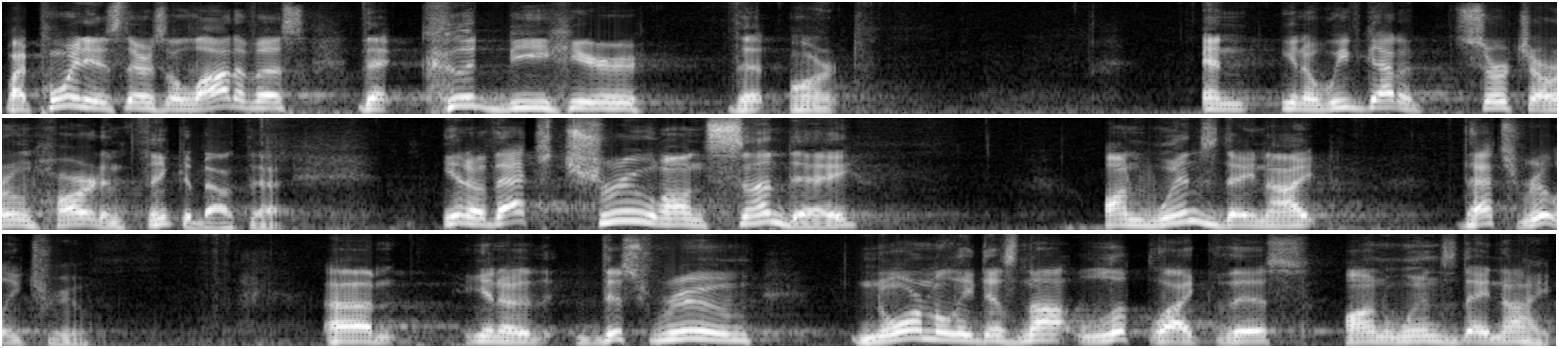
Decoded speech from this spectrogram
My point is there's a lot of us that could be here that aren't. And, you know, we've got to search our own heart and think about that. You know, that's true on Sunday. On Wednesday night, that's really true. Um, you know, this room normally does not look like this on Wednesday night.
